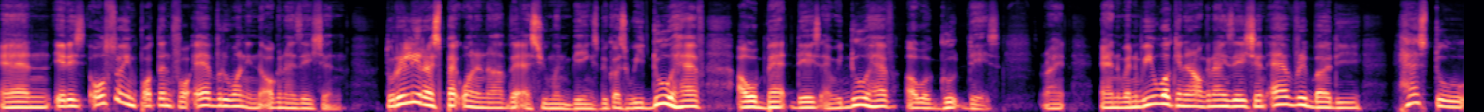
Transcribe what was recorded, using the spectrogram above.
And it is also important for everyone in the organization to really respect one another as human beings because we do have our bad days and we do have our good days, right? And when we work in an organization, everybody has to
